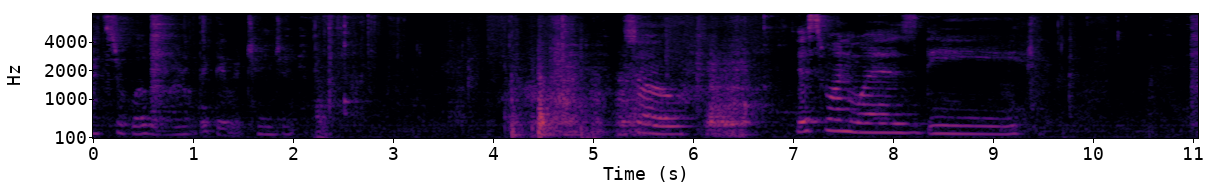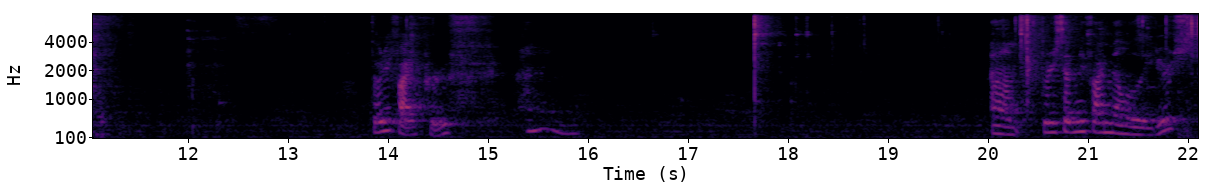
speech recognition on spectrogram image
that's their logo. I don't think they would change it. So this one was the 35 proof. Um, 375 milliliters.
